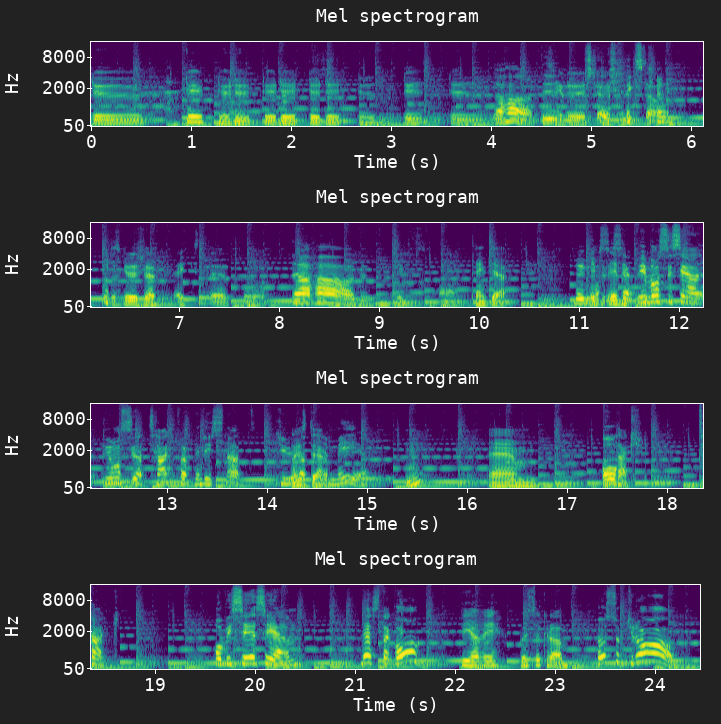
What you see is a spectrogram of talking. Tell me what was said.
du. Du, du, du, du, du, du, du, du, du, du. Jaha, Då skulle du, du kört liksom... Då skulle du kört extra två. jaha, du, ja. Tänkte jag. Men vi, måste säga, vi, måste säga, vi måste säga tack för att ni lyssnat. Kul att ni är med. Ehm, Och Tack. tack. Och vi ses igen nästa gång. det gör vi. Puss och kram. Puss och kram!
